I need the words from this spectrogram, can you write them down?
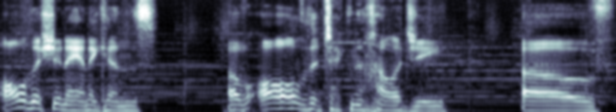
all the shenanigans, of all the technology, of.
